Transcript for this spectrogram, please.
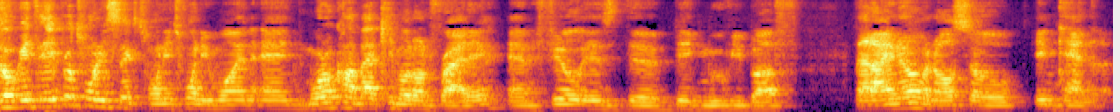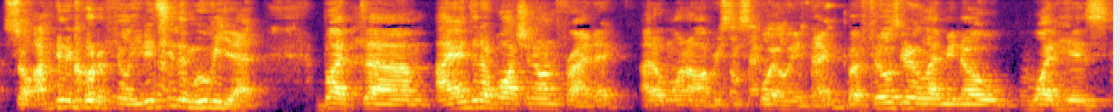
So it's April 26, 2021, and Mortal Kombat came out on Friday, and Phil is the big movie buff that I know and also in Canada. So I'm going to go to Phil. He didn't see the movie yet, but um, I ended up watching it on Friday. I don't want to obviously spoil anything, but Phil's going to let me know what his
